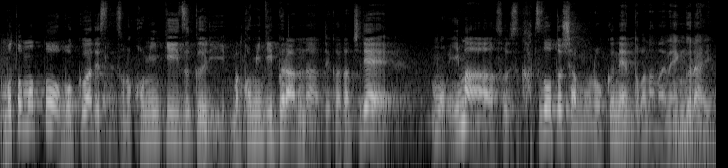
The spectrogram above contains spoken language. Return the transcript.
もともと僕はですねそのコミュニティ作り、まあ、コミュニティプランナーという形でもう今そうです。活動としてはもう6年とか7年ぐらい、うん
